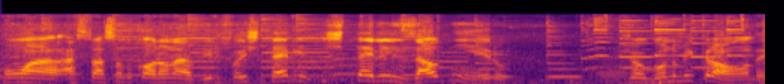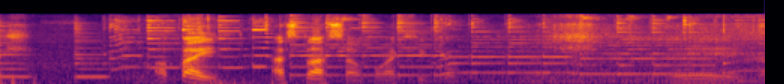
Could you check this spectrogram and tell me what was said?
com a, a situação do coronavírus foi esteri- esterilizar o dinheiro. Jogou no micro-ondas. Olha aí a situação, como é que ficou. Eita,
